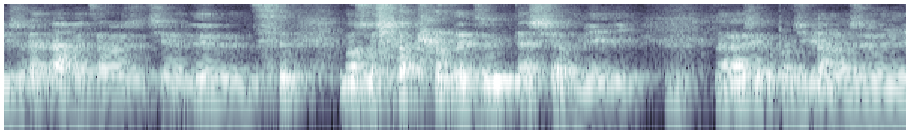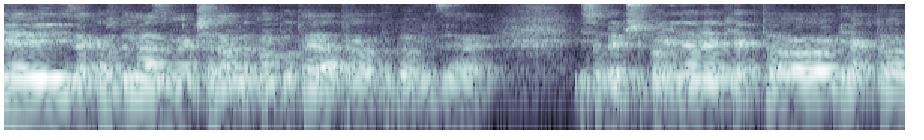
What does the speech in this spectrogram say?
i żre trawę całe życie, nie? więc może się okazać, że mi też się odmieni. Na razie go podziwiam, leży u mnie i za każdym razem jak siadam do komputera, to, to go widzę i sobie przypominam jak, jak, to, jak to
